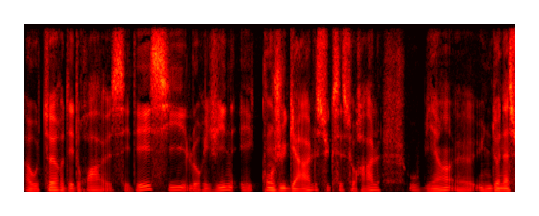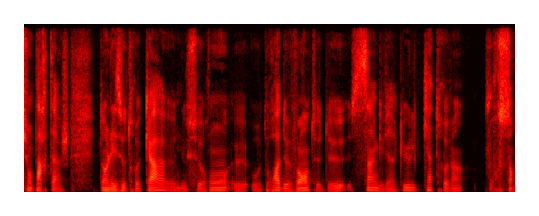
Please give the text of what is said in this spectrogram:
à hauteur des droits euh, cédés si l'origine est conjugale, successorale ou bien euh, une donation-partage. Dans les autres cas, nous serons au droit de vente de 5,80%.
